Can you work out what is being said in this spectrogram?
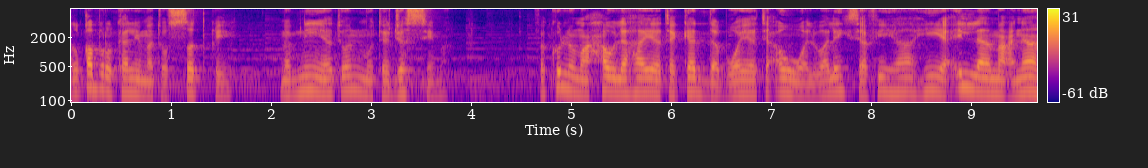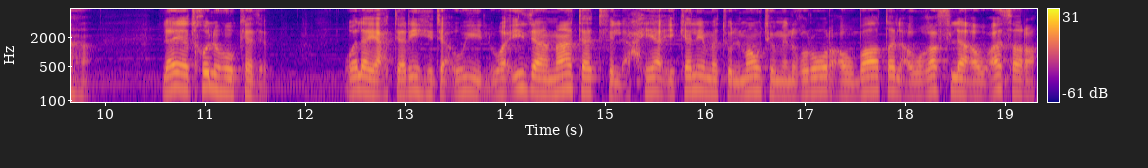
القبر كلمة الصدق مبنية متجسمة فكل ما حولها يتكذب ويتأول وليس فيها هي إلا معناها. لا يدخله كذب ولا يعتريه تأويل. وإذا ماتت في الأحياء كلمة الموت من غرور أو باطل أو غفلة أو أثر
